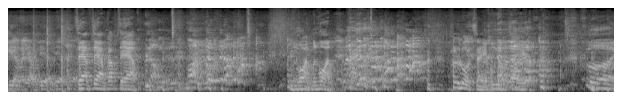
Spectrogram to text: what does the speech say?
ลือดมาแล้วเลือดเลือดแซ่บแซ่บครับแซ่บมันห่อนมันห่อน ลวกใส่มันบ่ห่อนใจโอ้ย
